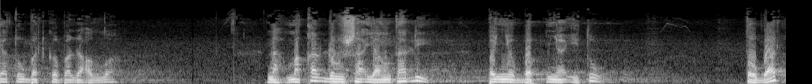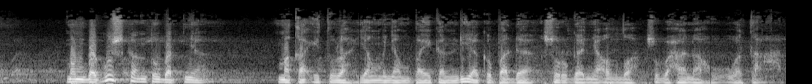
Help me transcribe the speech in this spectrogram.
dia tobat kepada Allah. Nah maka dosa yang tadi penyebabnya itu tobat membaguskan tobatnya maka itulah yang menyampaikan dia kepada surganya Allah subhanahu wa ta'ala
